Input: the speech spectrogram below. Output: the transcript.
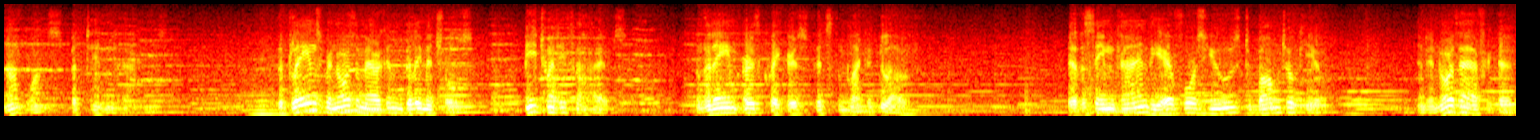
not once, but ten times. The planes were North American Billy Mitchell's B-25s, and the name Earthquakers fits them like a glove. They're the same kind the Air Force used to bomb Tokyo. And in North Africa,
